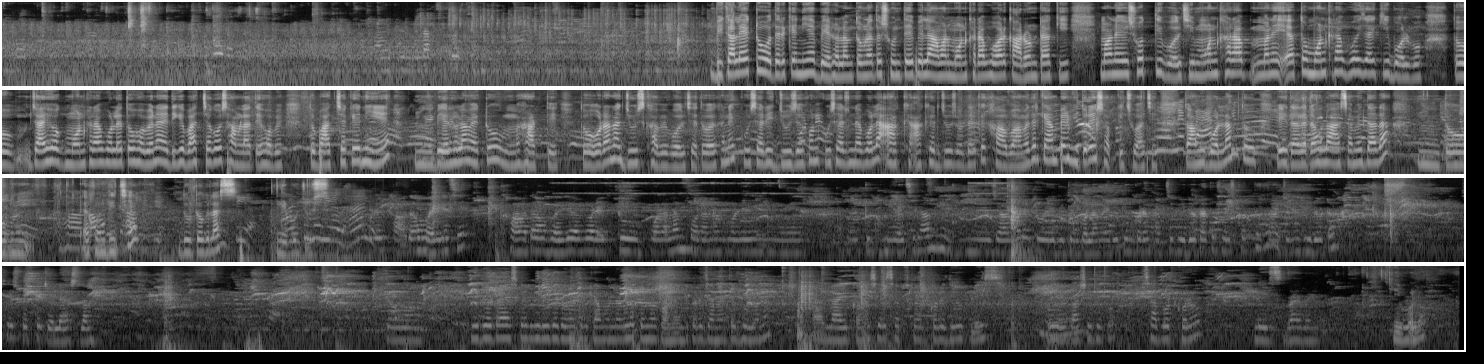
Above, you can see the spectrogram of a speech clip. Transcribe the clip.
বিকালে একটু ওদেরকে নিয়ে বের হলাম। তোমরা তো শুনতেই পেলে আমার মন খারাপ হওয়ার কারণটা কি? মানে সত্যি বলছি, মন খারাপ মানে এত মন খারাপ হয়ে যায় কি বলব? তো যাই হোক, মন খারাপ হলে তো হবে না, এদিকে বাচ্চাকেও সামলাতে হবে। তো বাচ্চাকে নিয়ে বের হলাম একটু হাঁটতে। তো ওরা না জুস খাবে বলছে। তো এখানে কুশারির জুস, এখন কুশারি না বলে আখ, আখের জুস ওদেরকে খাওয়াবো। আমাদের ক্যাম্পের ভিতরেই সব কিছু আছে। তো আমি বললাম, তো এই দাদাটা হলো আসামের দাদা। তো এখন দিচ্ছে। দুটো গ্লাস লেবু জুস। খাওয়া দাওয়া হয়ে গেছে। খাওয়া দাওয়া হয়ে যাওয়ার পর একটু পড়ালাম, পড়ানোর পরে একটু ঘুমিয়েছিলাম। ঘুমিয়ে যাওয়ার পর একটু এডিটিং করলাম। এডিটিং করে ভাবছি ভিডিওটা তো শেষ করতে হয় জন্য ভিডিওটা শেষ করতে চলে আসলাম। তো ভিডিওটা, আজকের ভিডিওটা তোমাদের কেমন লাগল তোমরা কমেন্ট করে জানাতে ভুলো না। আর লাইক কমেন্ট শেয়ার সাবস্ক্রাইব করে দিও প্লিজ এই পাশে দেখো সাপোর্ট করো। প্লিজ বাই বাই কী বলো?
